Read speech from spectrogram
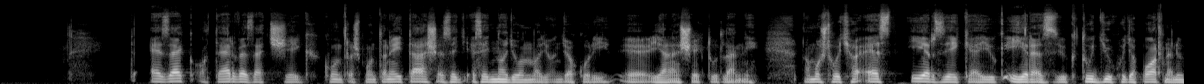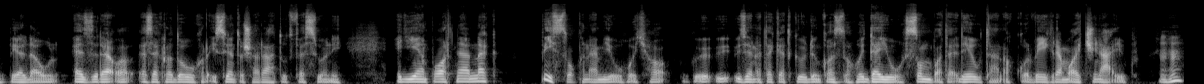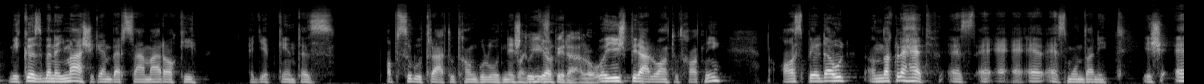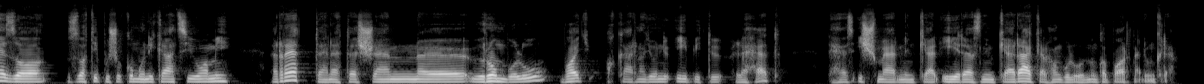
ezek a tervezettség, kontraspontaneitás, ez egy, ez egy nagyon-nagyon gyakori eh, jelenség tud lenni. Na most, hogyha ezt érzékeljük, érezzük, tudjuk, hogy a partnerünk például ezre a, ezekre a dolgokra iszonyatosan rá tud feszülni. Egy ilyen partnernek piszok nem jó, hogyha üzeneteket küldünk azzal, hogy de jó, szombat délután, akkor végre majd csináljuk. Uh-huh. Miközben egy másik ember számára, aki egyébként ez abszolút rá tud hangolódni, és vagy tudja, inspiráló. vagy inspirálóan tud hatni, az például, annak lehet ezt, e, e, e, ezt mondani. És ez a, az a típusú kommunikáció, ami rettenetesen romboló, vagy akár nagyon építő lehet, ehhez ismernünk kell, éreznünk kell, rá kell hangolódnunk a partnerünkre.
